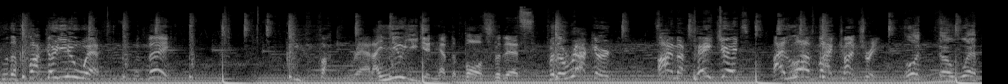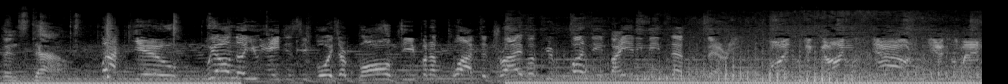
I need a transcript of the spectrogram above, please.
Who the fuck are you with? With me? You fucking rat. I knew you didn't have the balls for this. For the record, I'm a patriot. I love my country. Put the weapons down. Fuck you. We all know you agency boys are ball deep in a plot to drive up your funding by any means necessary. Put the guns down, gentlemen.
